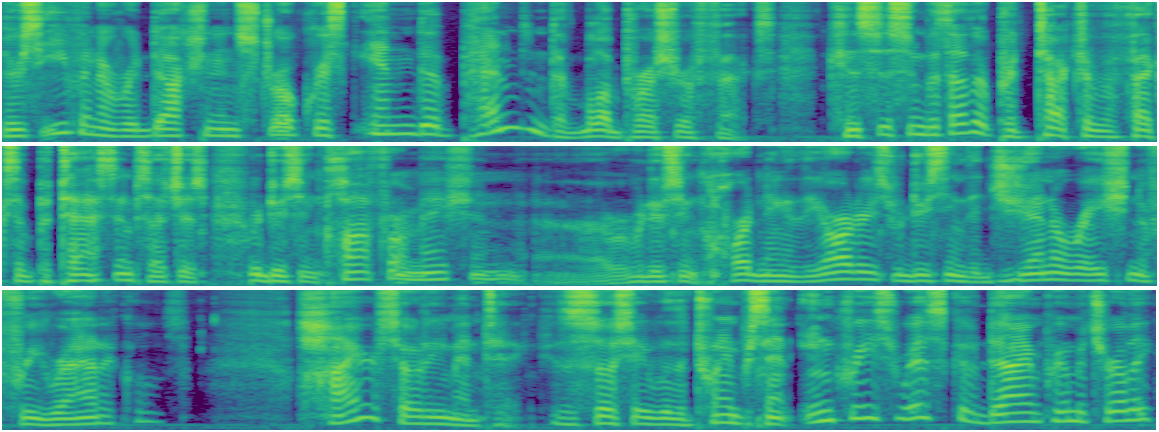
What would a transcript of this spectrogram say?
There's even a reduction in stroke risk independent of blood pressure effects, consistent with other protective effects of potassium, such as reducing clot formation, uh, reducing hardening of the arteries, reducing the generation of free radicals. Higher sodium intake is associated with a 20% increased risk of dying prematurely,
